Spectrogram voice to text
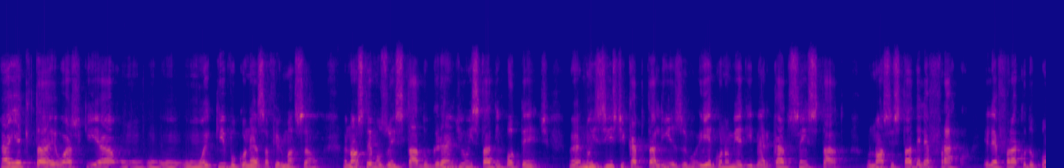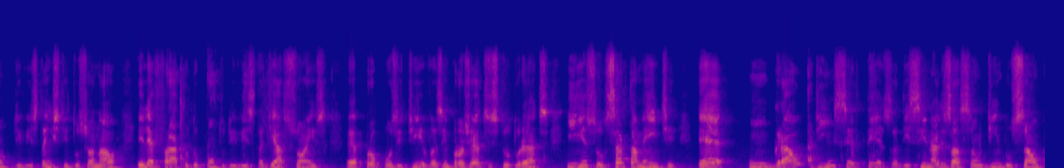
Aí é que está. Eu acho que há um, um, um, equívoco nessa afirmação. Nós temos um Estado grande e um Estado impotente. É, não existe capitalismo e economia de mercado sem Estado. O nosso Estado ele é fraco. Ele é fraco do ponto de vista institucional, ele é fraco do ponto de vista de ações é, propositivas em projetos estruturantes, e isso certamente é um grau de incerteza, de sinalização, de indução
